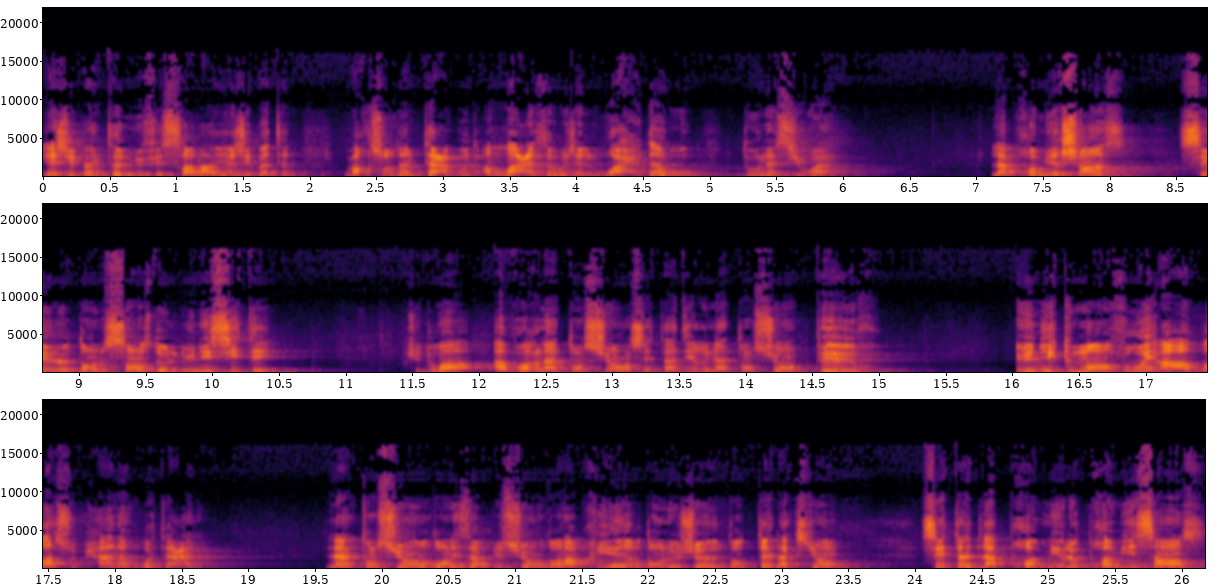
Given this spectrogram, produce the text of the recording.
يجب أن تنوي في الصلاة يجب أن المقصود أن تعبد الله عز وجل وحده دون سواه La première chose, c'est le, dans le sens de l'unicité. Tu dois avoir l'intention, c'est-à-dire une intention pure, uniquement vouée à Allah subhanahu wa ta'ala. L'intention dans les ablutions, dans la prière, dans le jeûne, dans telle action, c'est la première, le premier sens,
